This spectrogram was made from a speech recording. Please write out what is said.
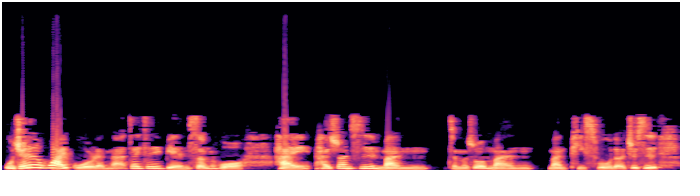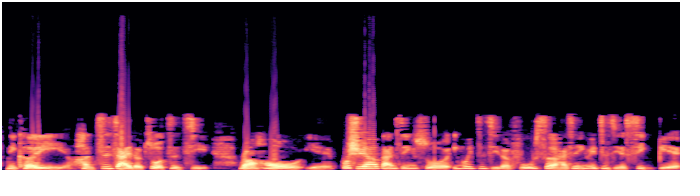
我觉得外国人呐、啊，在这一边生活还还算是蛮怎么说，蛮蛮 peaceful 的，就是你可以很自在的做自己，然后也不需要担心说因为自己的肤色还是因为自己的性别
